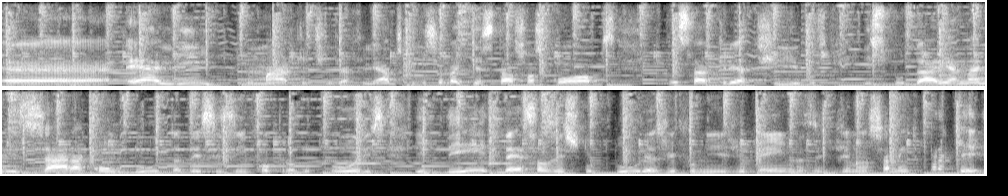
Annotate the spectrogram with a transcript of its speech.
É, é, ali no marketing de afiliados que você vai testar suas copies, testar criativos, estudar e analisar a conduta desses infoprodutores e de, dessas estruturas de funis de vendas e de lançamento. Para quê?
